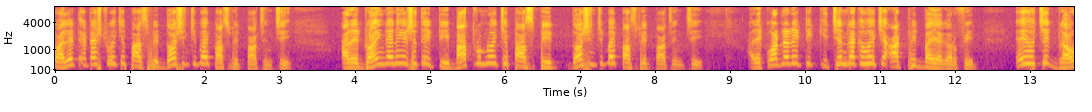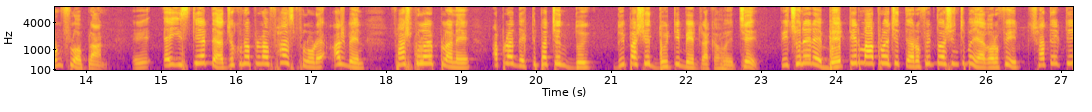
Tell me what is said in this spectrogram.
টয়লেট অ্যাটাচড রয়েছে পাঁচ ফিট দশ ইঞ্চি বাই পাঁচ ফিট পাঁচ ইঞ্চি আর এই ড্রয়িং ডাইনিংয়ের সাথে একটি বাথরুম রয়েছে পাঁচ ফিট দশ ইঞ্চি বাই পাঁচ ফিট পাঁচ ইঞ্চি আর এই কর্নারে একটি কিচেন রাখা হয়েছে আট ফিট বাই এগারো ফিট এই হচ্ছে গ্রাউন্ড ফ্লোর প্ল্যান এই স্টেয়ার দেওয়া যখন আপনারা ফার্স্ট ফ্লোরে আসবেন ফার্স্ট ফ্লোরের প্ল্যানে আপনারা দেখতে পাচ্ছেন দুই দুই পাশে দুইটি বেড রাখা হয়েছে। পিছনের এই বেডটির মাপ রয়েছে তেরো ফিট দশ ইঞ্চি বাই এগারো ফিট সাথে একটি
